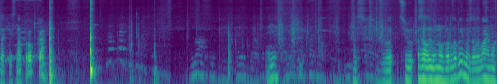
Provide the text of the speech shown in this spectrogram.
захисна пробка. І ось в цю заливну горловину заливаємо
